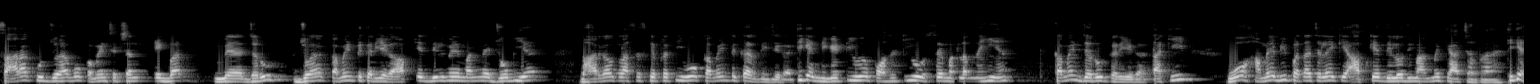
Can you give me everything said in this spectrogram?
सारा कुछ जो है वो कमेंट सेक्शन एक बार ज़रूर जो है कमेंट करिएगा। आपके दिल में, मन में जो भी है, भार्गव क्लासेस के प्रति वो कमेंट कर दीजिएगा। ठीक है? निगेटिव हो पॉजिटिव हो, उससे मतलब नहीं है। कमेंट ज़रूर करिएगा ताकि वो हमें भी पता चले कि आपके दिलो दिमाग में क्या चल रहा है, ठीक है?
